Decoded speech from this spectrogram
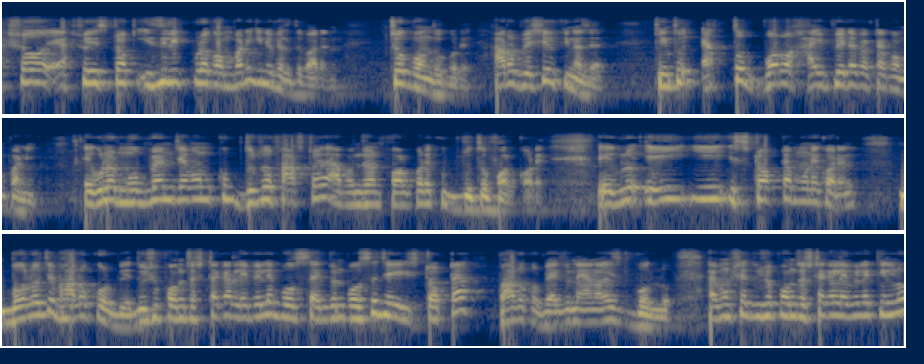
একশো একশো স্টক ইজিলি পুরো কোম্পানি কিনে ফেলতে পারেন। চোখ বন্ধ করে, আরও বেশিও কিনা যায়। কিন্তু এত বড় হাই পেড আপ একটা কোম্পানি এগুলোর মুভমেন্ট যেমন খুব দ্রুত ফাস্ট হয়, আবার যখন ফল করে, খুব দ্রুত ফল করে। এগুলো এই স্টকটা মনে করেন, বলল যে ভালো করবে। দুশো পঞ্চাশ টাকা লেভেলে বলছে, একজন বলছে যে এই স্টকটা ভালো করবে। একজন অ্যানালিস্ট বলল। এবং সে দুশো পঞ্চাশ টাকা লেভেলে কিনলো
